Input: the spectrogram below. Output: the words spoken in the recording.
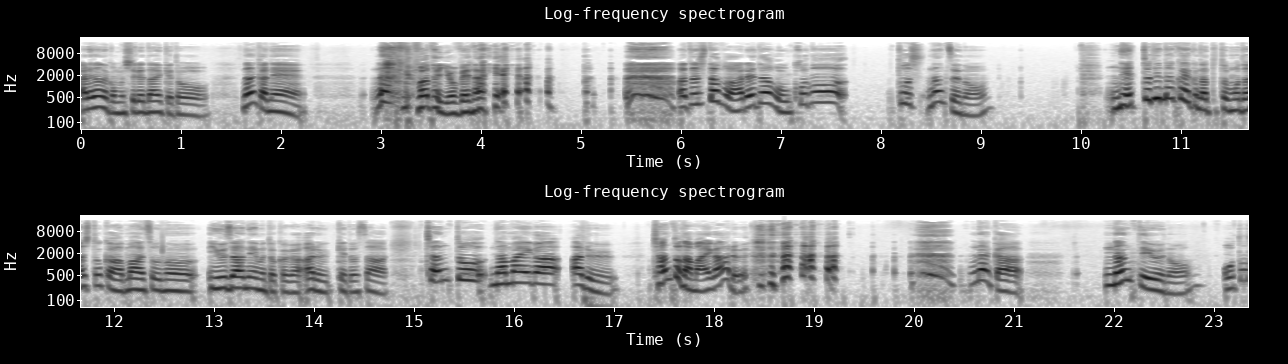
あれなのかもしれないけど、なんかね、なんかまだ呼べない。私多分あれだもん、この年、なんつうの？ネットで仲良くなった友達とか、まあその、ユーザーネームとかがあるけどさ、ちゃんと名前がある、ちゃんと名前がある？なんか、なんていうの？大人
